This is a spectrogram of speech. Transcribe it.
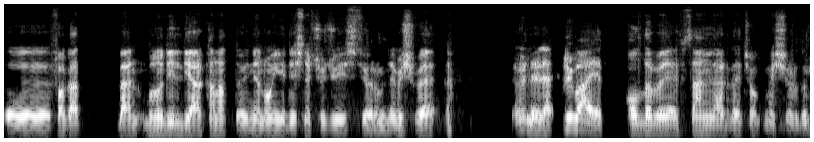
E, fakat ben bunu değil diğer kanatta oynayan 17 yaşında çocuğu istiyorum demiş ve öyle de rivayet. Futbolda böyle efsaneler de çok meşhurdur.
